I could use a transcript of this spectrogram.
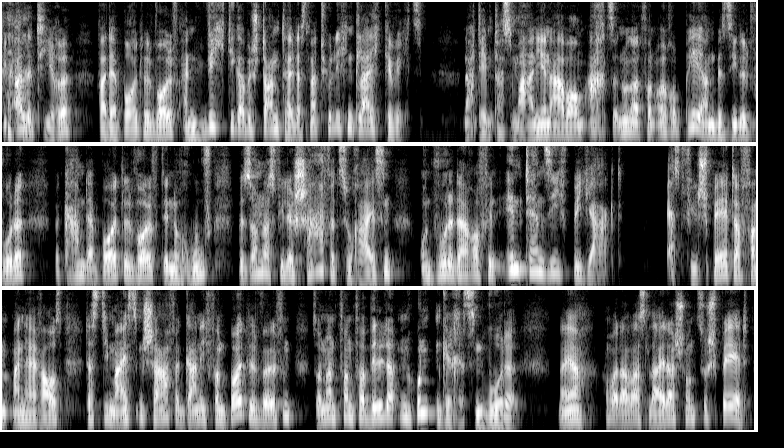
Wie alle Tiere war der Beutelwolf ein wichtiger Bestandteil des natürlichen Gleichgewichts. Nachdem Tasmanien aber um 1800 von Europäern besiedelt wurde, bekam der Beutelwolf den Ruf, besonders viele Schafe zu reißen und wurde daraufhin intensiv bejagt. Erst viel später fand man heraus, dass die meisten Schafe gar nicht von Beutelwölfen, sondern von verwilderten Hunden gerissen wurde. Naja, aber da war es leider schon zu spät.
